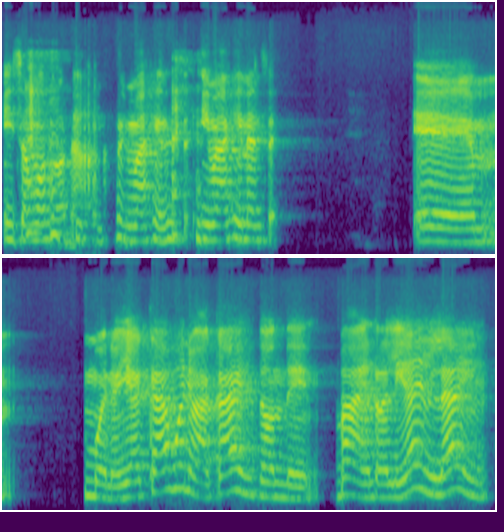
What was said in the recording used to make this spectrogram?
Y somos dos, imagínense. imagínense. Eh, bueno, y acá, bueno, acá es donde, va, en realidad en Line,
